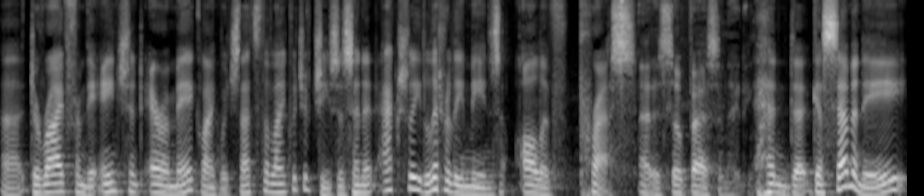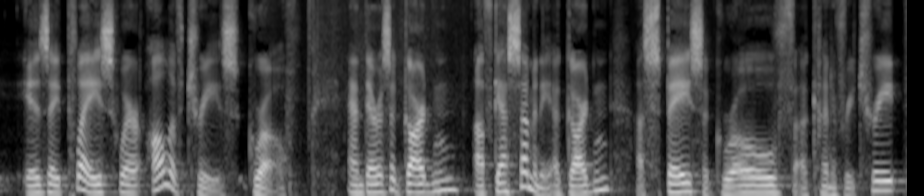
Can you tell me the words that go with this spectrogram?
uh, derived from the ancient Aramaic language. That's the language of Jesus, and it actually literally means olive press. That is so fascinating. And uh, Gethsemane is a place where olive trees grow and there is a garden of Gethsemane, a garden, a space, a grove, a kind of retreat,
